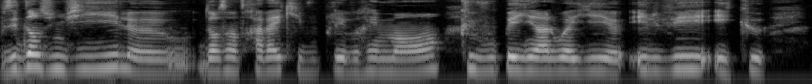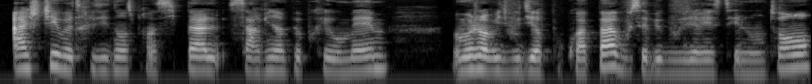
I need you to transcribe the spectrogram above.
vous êtes dans une ville, euh, dans un travail qui vous plaît vraiment, que vous payez un loyer euh, élevé et que acheter votre résidence principale, ça revient à peu près au même. Moi, j'ai envie de vous dire pourquoi pas. Vous savez que vous y restez longtemps.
